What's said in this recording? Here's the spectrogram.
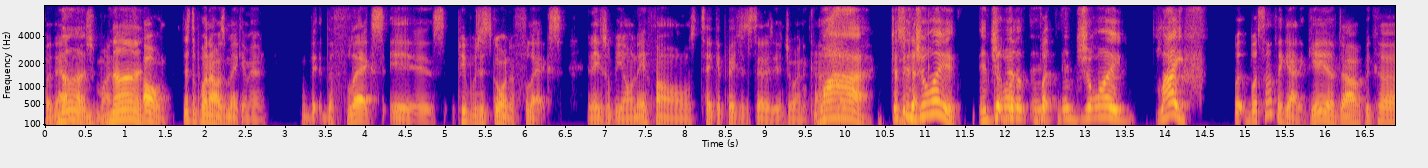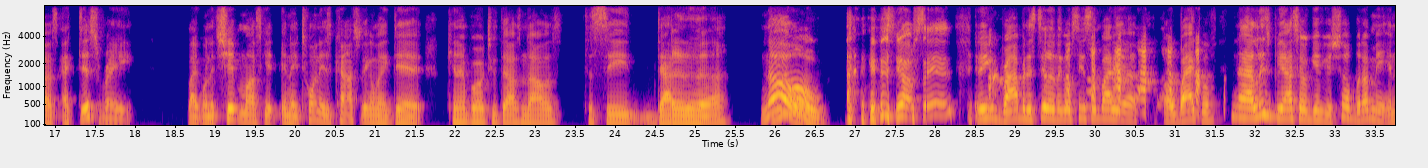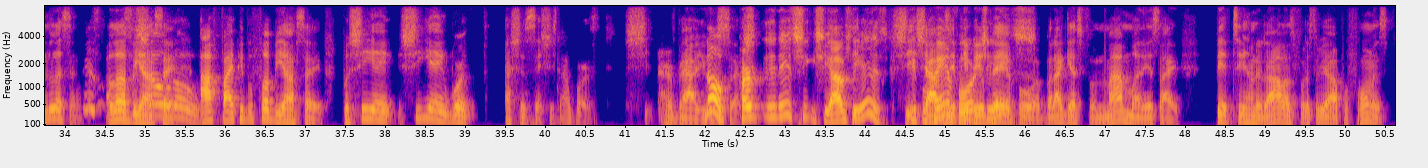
for that None, much money. none. Oh, this is the point I was making, man. The, the flex is people just going to flex and they just will be on their phones taking pictures instead of enjoying the concert. Why? Just Because- enjoy it. Enjoy But- the, but- enjoy life. But but something got to give, dog, because at this rate, like when the Chipmunks get in their twenties concert, they're gonna be like, "Dad, can I borrow two thousand dollars to see da da da?" da?" No, you know what I'm saying? And then you rob it and steal it and go see somebody uh, a whack with. Nah, at least Beyonce will give you a show. But I mean, and listen, It's- I love a show, Beyonce. I fight people for Beyonce, but she ain't she ain't worth. I should say she's not worth she, her value. no, her it is. She she obviously She- is. She people paying at for it. people She paying is. for it. But I guess for my money, it's like fifteen hundred dollars for the three hour performance.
